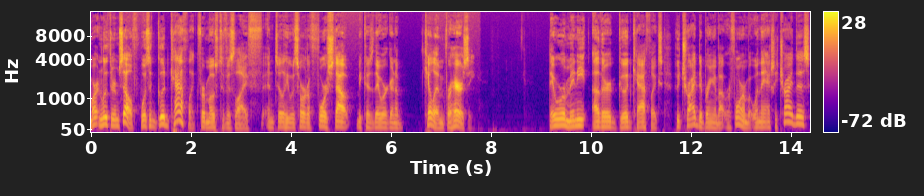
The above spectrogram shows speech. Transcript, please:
Martin Luther himself was a good Catholic for most of his life until he was sort of forced out because they were going to kill him for heresy. There were many other good Catholics who tried to bring about reform, but when they actually tried this,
